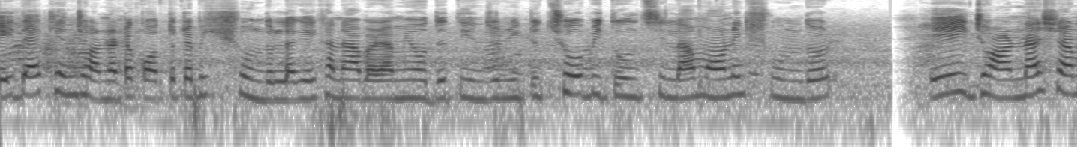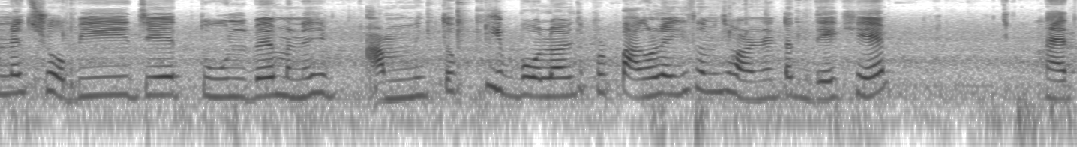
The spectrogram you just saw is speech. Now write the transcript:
এই দেখেন ঝর্ণাটা কতটা বেশি সুন্দর লাগে। এখানে আবার আমি ওদের তিনজন একটু ছবি তুলছিলাম। অনেক সুন্দর। এই ঝর্ণার সামনে ছবি যে তুলবে মানে আমি তো কি বলব, আমি তো পুরো পাগল হয়ে গেছিলাম ঝর্ণাটা দেখে। এত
